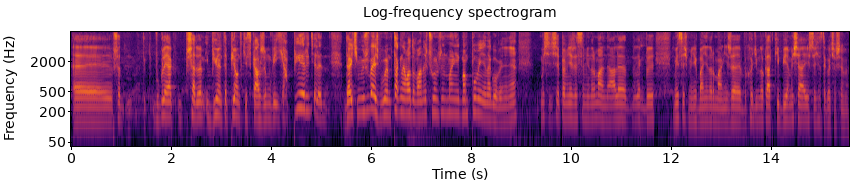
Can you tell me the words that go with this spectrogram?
Eee, wszedł, w ogóle jak wszedłem i biłem te piątki z każdym, mówię, ja pierdzielę, dajcie mi już wejść. Byłem tak naładowany, czułem, że normalnie mam płomienie na głowie, nie? nie? Myślicie pewnie, że jestem nienormalny, ale jakby my jesteśmy chyba nienormalni, że wychodzimy do klatki, bijemy się, a jeszcze się z tego cieszymy.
